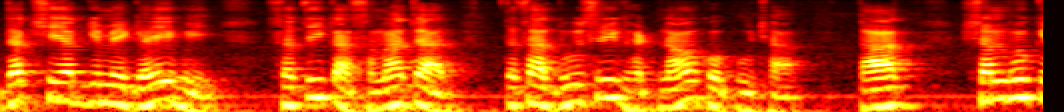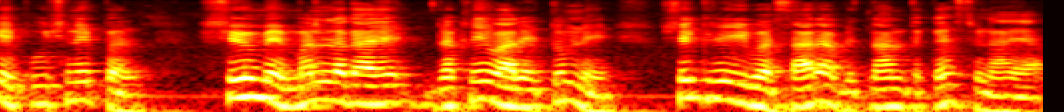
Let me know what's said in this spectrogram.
दक्ष यज्ञ में गई हुई सती का समाचार तथा दूसरी घटनाओं को पूछा। तात, शंभु के पूछने पर शिव में मन लगाए रखने वाले तुमने शीघ्र ही वह सारा वृत्तांत कह सुनाया।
